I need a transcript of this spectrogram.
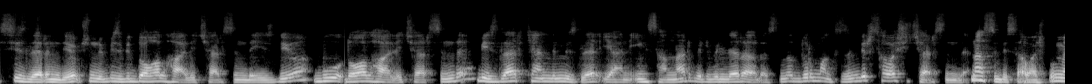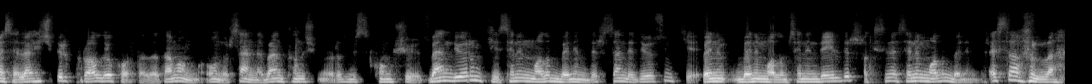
sizlerin diyor şimdi biz bir doğal hali içerisindeyiz diyor. Bu doğal hali içerisinde bizler kendimizle yani insanlar birbirleri arasında durmaksızın bir savaş içerisinde. Nasıl bir savaş bu? Mesela hiçbir kural yok ortada tamam mı? Onur senle ben tanışmıyoruz biz komşuyuz. Ben diyorum ki senin malın benimdir. Sen de diyorsun ki benim benim malım senin değildir. Aksine senin malın benimdir. Estağfurullah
